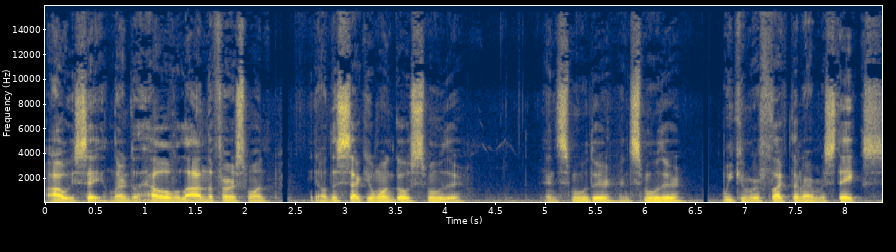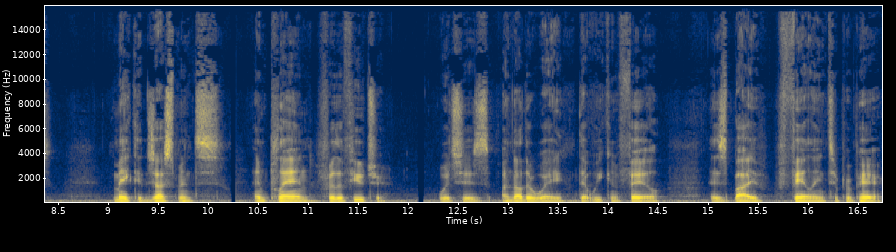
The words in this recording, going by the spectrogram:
I always say, learned a hell of a lot in the first one. You know, the second one goes smoother and smoother and smoother. We can reflect on our mistakes, make adjustments, and plan for the future, which is another way that we can fail is by failing to prepare.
